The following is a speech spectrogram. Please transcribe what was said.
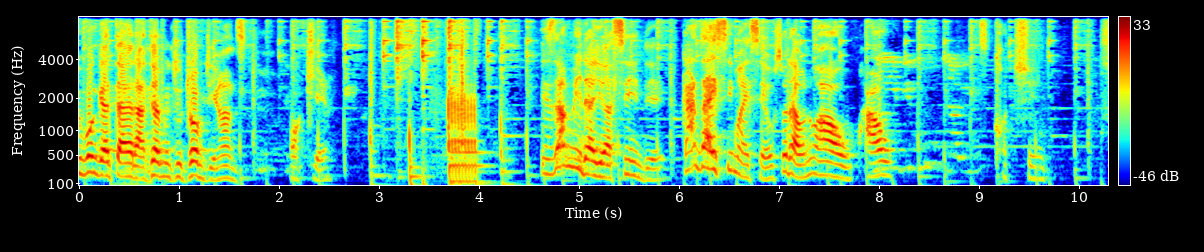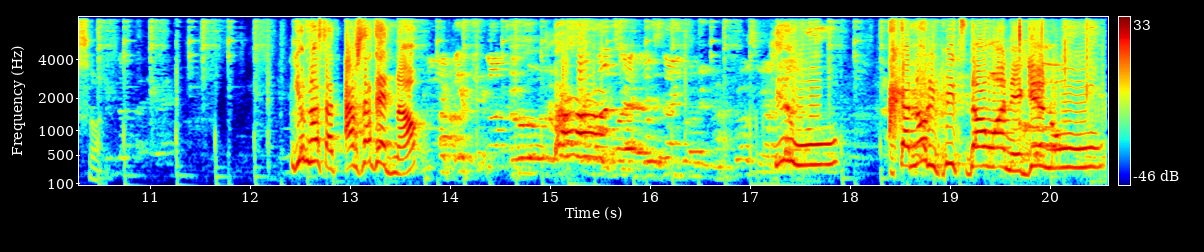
even get tired and tell me to drop the hands. Okay. Is that me that you are seeing there? Can't I see myself so that I know how how scotching sun? You've not started. I've started now. Ewo. I cannot repeat that one again. Oh.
